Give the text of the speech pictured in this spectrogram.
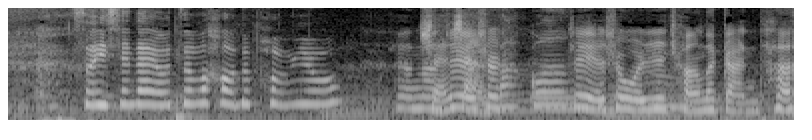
所以现在有这么好的朋友，天哪，这也是这也是我日常的感叹。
